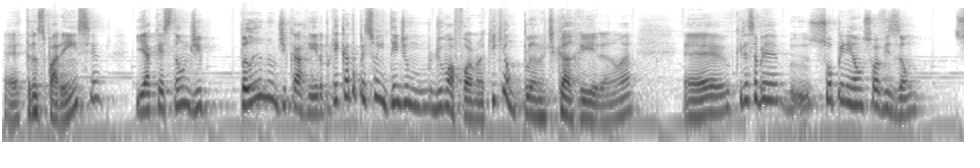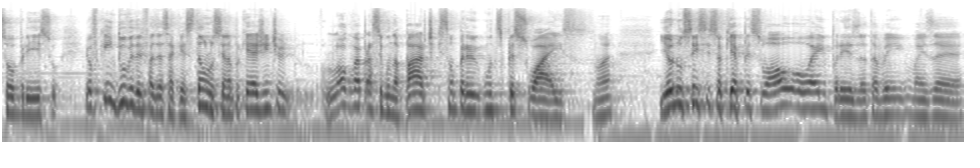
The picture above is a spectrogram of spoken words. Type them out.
é, transparência e a questão de plano de carreira, porque cada pessoa entende de uma forma. O que é um plano de carreira, não é? é eu queria saber sua opinião, sua visão sobre isso. Eu fiquei em dúvida de fazer essa questão, Luciana, porque a gente logo vai para a segunda parte, que são perguntas pessoais, não é? E eu não sei se isso aqui é pessoal ou é empresa também, mas é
